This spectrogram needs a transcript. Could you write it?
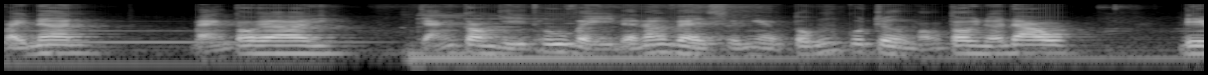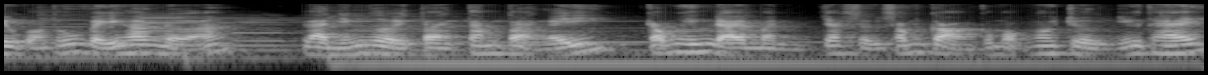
Vậy nên, bạn tôi ơi, chẳng còn gì thú vị để nói về sự nghèo túng của trường bọn tôi nữa đâu. Điều còn thú vị hơn nữa là những người toàn tâm toàn ý cống hiến đời mình cho sự sống còn của một ngôi trường như thế.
